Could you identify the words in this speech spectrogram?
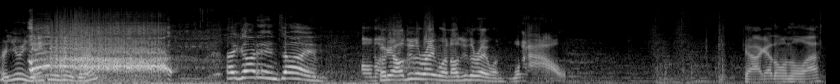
Are you a Yankee with no ground? I got it in time. Oh my. Okay, I'll do the right one. I'll do the right one. Wow. Okay, I got the one on the left.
